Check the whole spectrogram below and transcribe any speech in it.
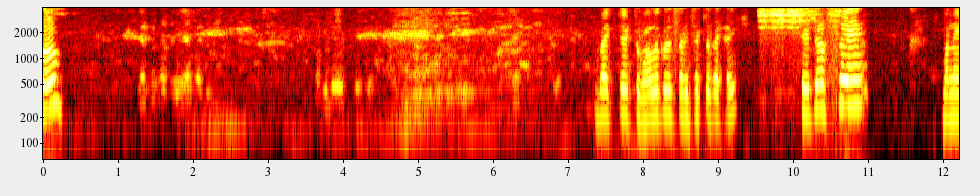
করো। বাইকটা একটু ভালো করে সার্ভিস একটা দেখাই। এটা হচ্ছে মানে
